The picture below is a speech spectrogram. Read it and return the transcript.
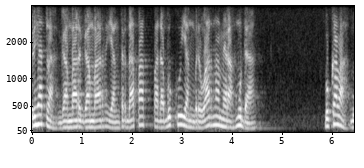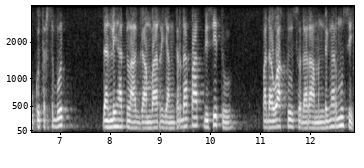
Lihatlah gambar-gambar yang terdapat pada buku yang berwarna merah muda Bukalah buku tersebut dan lihatlah gambar yang terdapat di situ pada waktu saudara mendengar musik.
